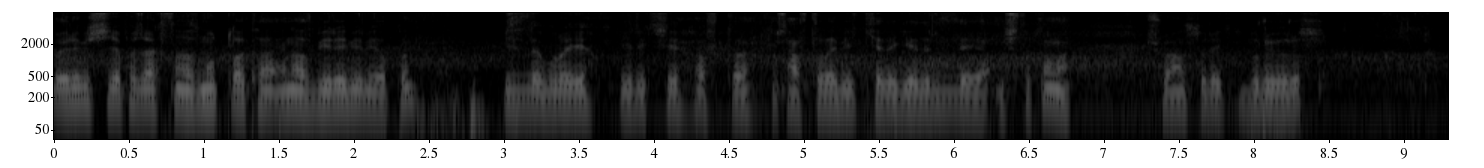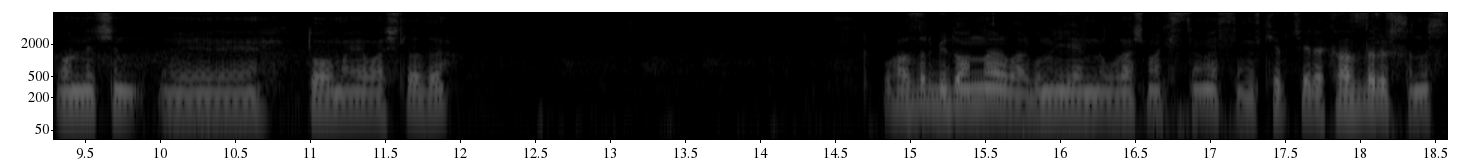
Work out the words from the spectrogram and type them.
Böyle bir şey yapacaksanız mutlaka en az birebir yapın. Biz de burayı bir iki hafta, haftada bir kere geliriz diye yapmıştık ama şu an sürekli duruyoruz. Onun için eee, dolmaya başladı. Bu hazır bidonlar var. Bunun yerine uğraşmak istemezseniz kepçeyle kazdırırsınız.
